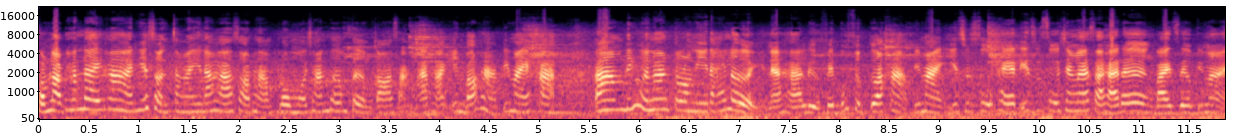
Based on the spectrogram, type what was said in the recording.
สำหรับท่านใดค่ะ ที่สนใจนะคะ สอบถามโปรโมชั่นเพิ่มเติมก็สามารถทักอินบ็อกหาพี่ใหม่ค่ะ ตามลิงก์ข้างล่างตรงนี้ได้เลยนะคะ หรือ Facebook สุดตัวค่ะพี่ใหม่อีซูซูเพจอีซูซูเชียงรายสาขาเทิงบายเซลพี่ใหม่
